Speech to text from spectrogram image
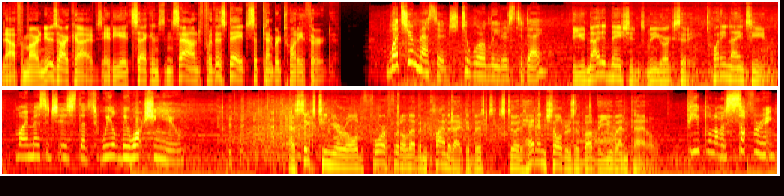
Now from our news archives, 88 seconds in sound for this date, September 23rd. What's your message to world leaders today? The United Nations, New York City, 2019. My message is that we'll be watching you. A 16 year old, 4 foot 11 climate activist stood head and shoulders above the UN panel. People are suffering.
